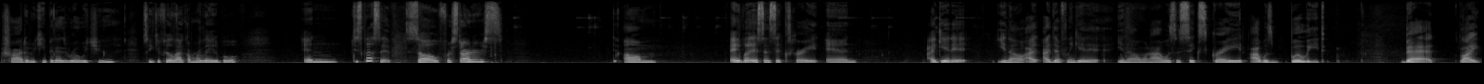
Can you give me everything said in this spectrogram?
try to keep it as real with you so you can feel like I'm relatable and discuss it. So, for starters, um Ava is in 6th grade and I get it you know, I, I definitely get it. You know, when I was in sixth grade, I was bullied bad. Like,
